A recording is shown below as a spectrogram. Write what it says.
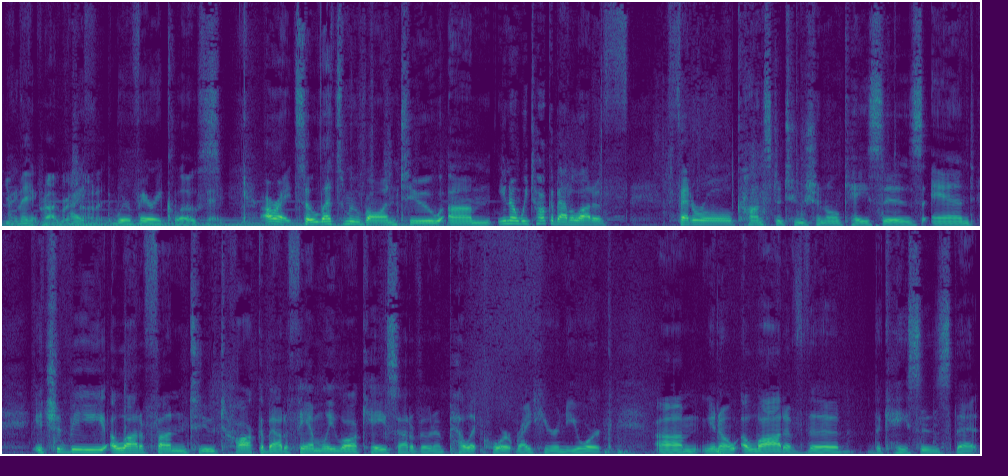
you've I made progress I- on it. We're very close. Okay. All right, so let's move on to um, you know we talk about a lot of federal constitutional cases, and it should be a lot of fun to talk about a family law case out of an appellate court right here in New York. Um, you know, a lot of the the cases that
